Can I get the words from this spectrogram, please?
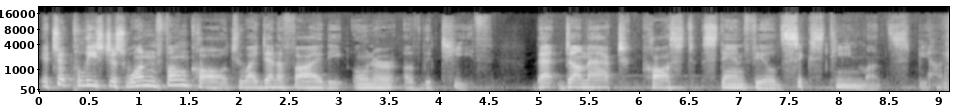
It took police just one phone call to identify the owner of the teeth. That dumb act cost Stansfield 16 months behind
